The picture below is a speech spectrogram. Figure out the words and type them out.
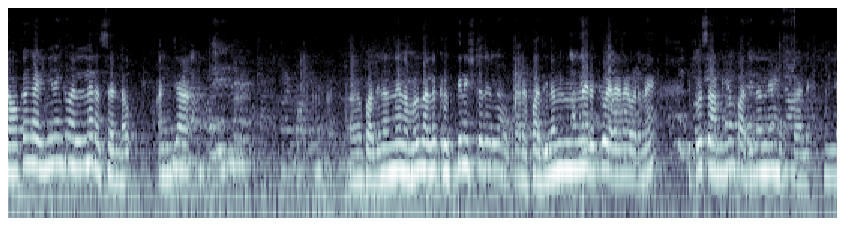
ടോക്കൺ കഴിഞ്ഞിനെങ്കിൽ നല്ല രസമുണ്ടാവും. അഞ്ചാ പതിനൊന്ന് നമ്മൾ നല്ല കൃത്യനിഷ്ഠതയുള്ള ആൾക്കാരാണ് പതിനൊന്നരക്ക് വരാനാ പറഞ്ഞേ. ഇപ്പൊ സമയം പതിനൊന്നേ മുക്കാൽ. ഇല്ല.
